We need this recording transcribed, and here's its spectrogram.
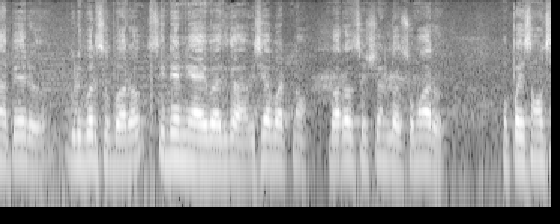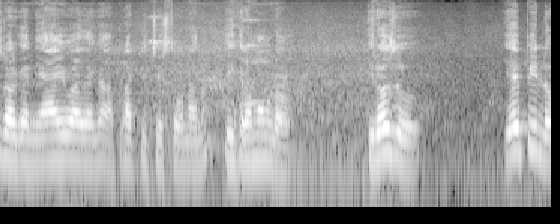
నా పేరు గుడిపల్లి సుబ్బారావు. సీనియర్ న్యాయవాదిగా విశాఖపట్నం బార్ సెషన్లో సుమారు ముప్పై సంవత్సరాలుగా న్యాయవాదిగా ప్రాక్టీస్ చేస్తూ ఉన్నాను. ఈ క్రమంలో ఈరోజు ఏపీలో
